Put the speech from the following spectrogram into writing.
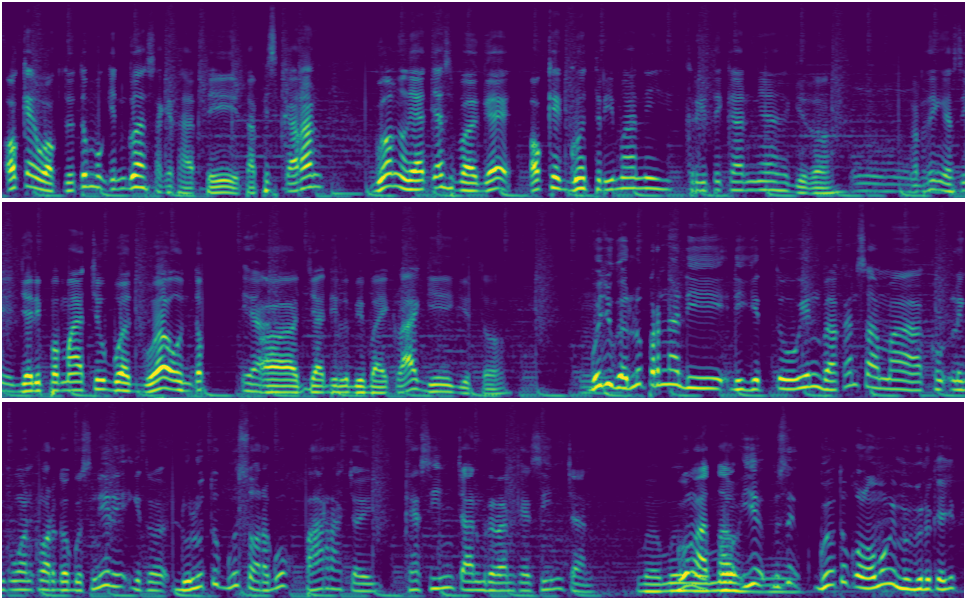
oke waktu itu mungkin gua sakit hati tapi sekarang gua ngelihatnya sebagai oke gue terima nih kritikannya gitu Hmm. ngerti gak sih jadi pemacu buat gua untuk Iya. eh, jadi lebih baik lagi gitu Hmm. Gue juga dulu pernah di digituin bahkan sama ku- lingkungan keluarga gue sendiri gitu. Dulu tuh gue suara gue parah coy, kayak Sinchan beneran kayak Sinchan. Mama, Gue nggak tahu, iya, mesti gue tuh kalau ngomong bener-bener kayak gitu.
